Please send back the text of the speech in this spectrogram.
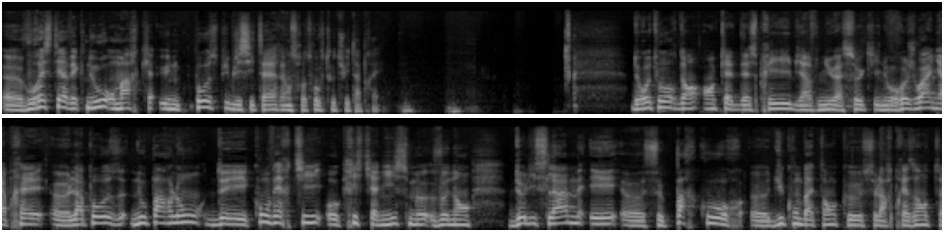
vous restez avec nous. On marque une pause publicitaire et on se retrouve tout de suite après. De retour dans Enquête d'esprit, bienvenue à ceux qui nous rejoignent. Après euh, la pause, nous parlons des convertis au christianisme venant de l'islam et euh, ce parcours euh, du combattant que cela représente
